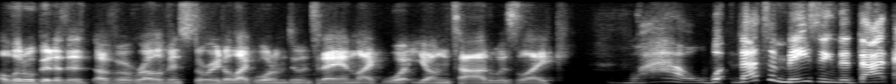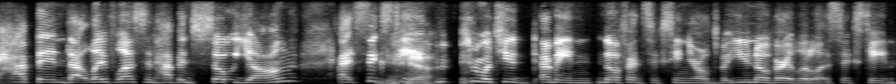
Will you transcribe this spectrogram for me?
a little bit of the of a relevant story to like what i'm doing today and like what young todd was like Wow, what, that's amazing that that happened. That life lesson happened so young at 16. Yeah. which you, I mean, no offense, 16 year olds, but you know very little at 16.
